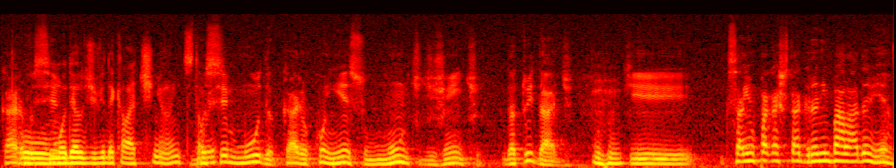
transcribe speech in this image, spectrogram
cara, o você, modelo de vida que ela tinha antes, talvez. você muda. Cara, eu conheço um monte de gente da tua idade Uhum. que, que saíam para gastar grana em balada mesmo.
